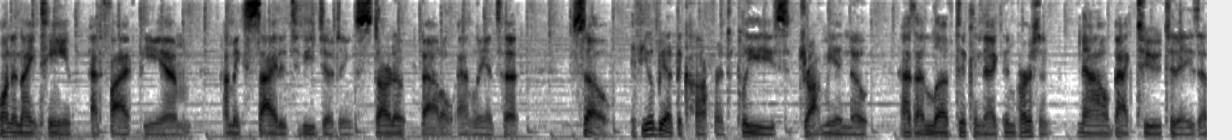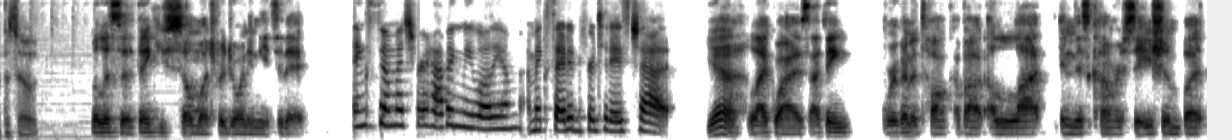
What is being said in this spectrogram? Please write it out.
On the 19th at 5 p.m., I'm excited to be judging Startup Battle Atlanta. So, if you'll be at the conference, please drop me a note as I love to connect in person. Now, back to today's episode. Melissa, thank you so much for joining me today. Thanks so much for having me, William. I'm excited for today's chat. Yeah, likewise. I think we're going to talk about a lot in this conversation. But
